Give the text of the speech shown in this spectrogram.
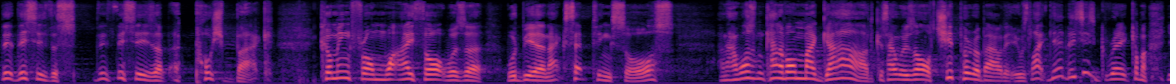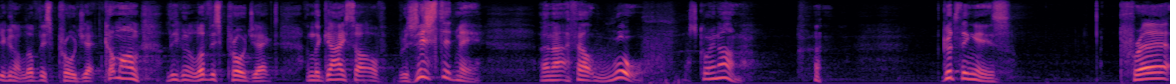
This is, the, this is a, pushback coming from what I thought was a, would be an accepting source and I wasn't kind of on my guard because I was all chipper about it. It was like, yeah, this is great. Come on, you're going to love this project. Come on, you're going to love this project. And the guy sort of resisted me. And I felt, whoa, what's going on? Good thing is, prayer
